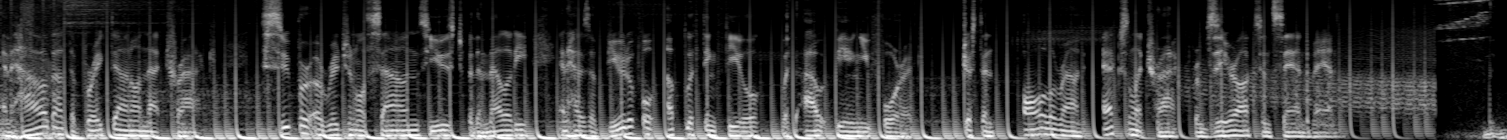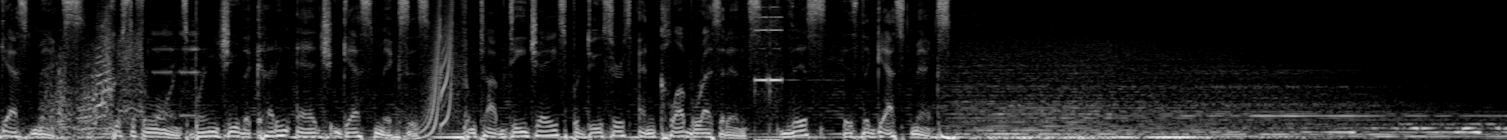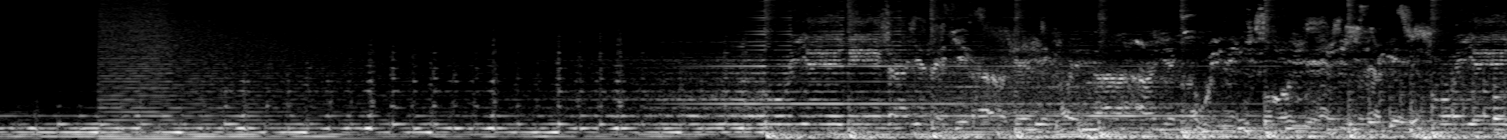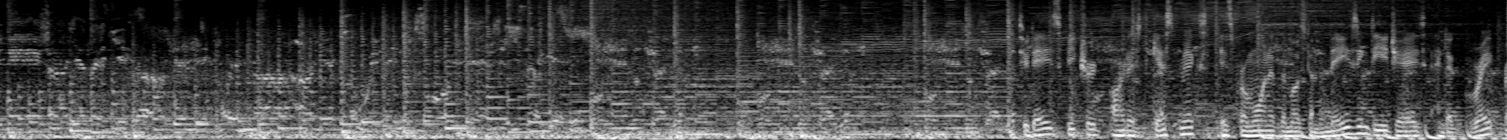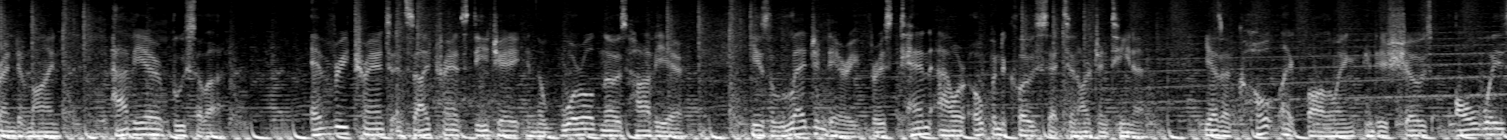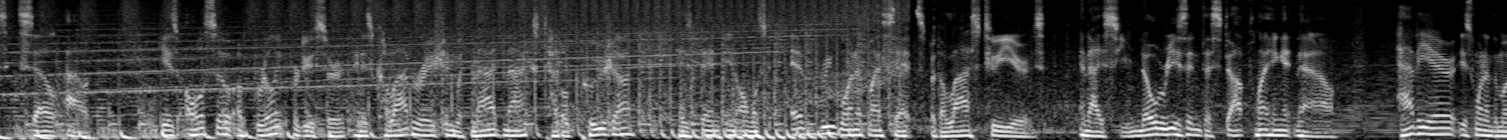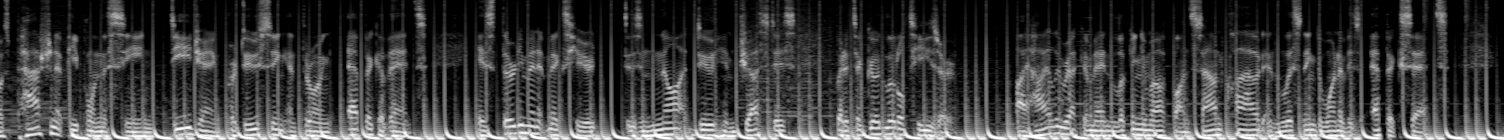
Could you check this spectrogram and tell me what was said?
And how about the breakdown on that track? Super original sounds used for the melody and has a beautiful uplifting feel without being euphoric. Just an all around excellent track from Xerox and Sandman. The Guest Mix. Christopher Lawrence brings you the cutting edge guest mixes from top DJs, producers, and club residents. This is The Guest Mix. Artist guest mix is from one of the most amazing DJs and a great friend of mine, Javier Bussola. Every trance and psytrance DJ in the world knows Javier. He is legendary for his 10 hour open to close sets in Argentina. He has a cult like following, and his shows always sell out. He is also a brilliant producer, and his collaboration with Mad Max titled Puja has been in almost every one of my sets for the last two years, and I see no reason to stop playing it now. Javier is one of the most passionate people in the scene, DJing, producing, and throwing epic events. His 30 minute mix here does not do him justice, but it's a good little teaser. I highly recommend looking him up on SoundCloud and listening to one of his epic sets.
